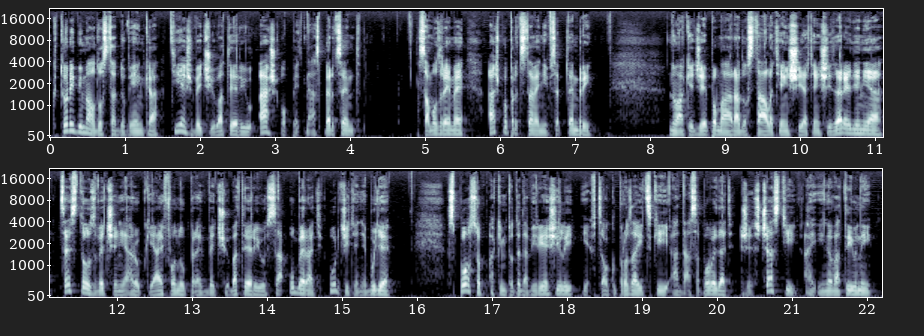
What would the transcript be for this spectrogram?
ktorý by mal dostať do vienka tiež väčšiu batériu až o 15%. Samozrejme, až po predstavení v septembri. No a keďže Apple má rado stále tenšie a tenšie zariadenia, cestou zväčšenia hrúbky iPhoneu pre väčšiu batériu sa uberať určite nebude. Spôsob, akým to teda vyriešili, je v celku prozaický a dá sa povedať, že z časti aj inovatívny.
